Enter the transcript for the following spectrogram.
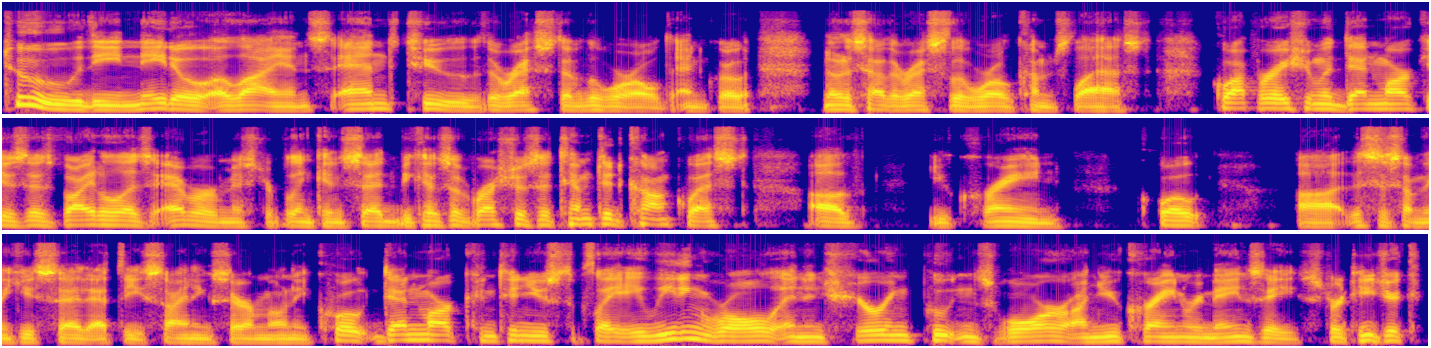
to the NATO alliance, and to the rest of the world, end quote. Notice how the rest of the world comes last. Cooperation with Denmark is as vital as ever, Mr. Blinken said, because of Russia's attempted conquest of Ukraine. Quote, uh, this is something he said at the signing ceremony. Quote Denmark continues to play a leading role in ensuring Putin's war on Ukraine remains a strategic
